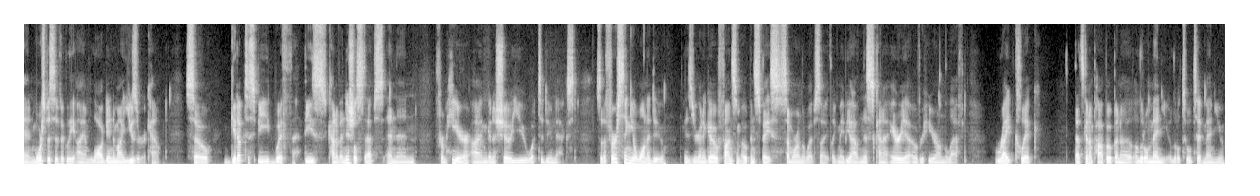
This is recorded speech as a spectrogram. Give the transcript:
and more specifically, I am logged into my user account. So get up to speed with these kind of initial steps, and then from here, I'm going to show you what to do next. So the first thing you'll want to do is you're going to go find some open space somewhere on the website, like maybe out in this kind of area over here on the left. Right click, that's going to pop open a, a little menu, a little tooltip menu,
